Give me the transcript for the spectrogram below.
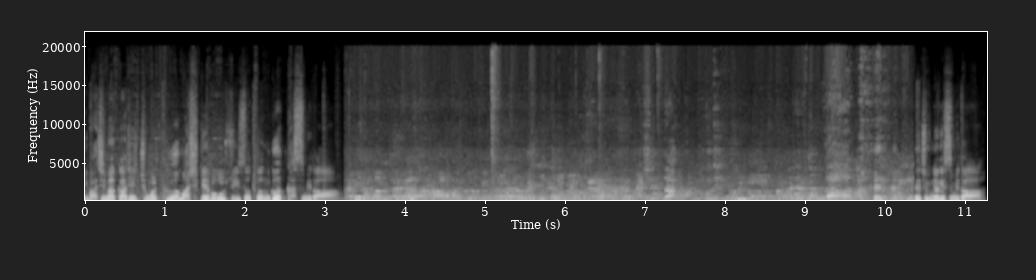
이 마지막까지 정말 더 맛있게 먹을 수 있었던 것 같습니다 네, 정리하겠습니다.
